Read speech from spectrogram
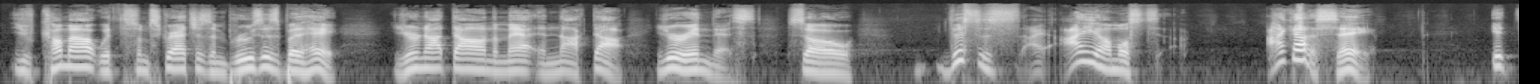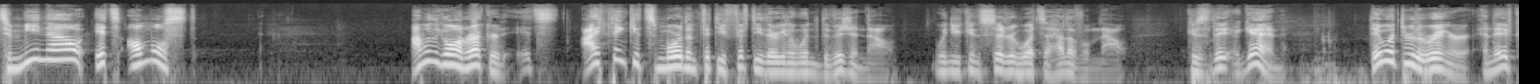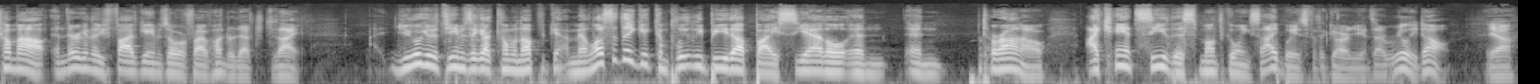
you've come out with some scratches and bruises, but hey, you're not down on the mat and knocked out. You're in this. So this is, I, I almost, I gotta say, it to me now, it's almost I'm to go on record. It's I think it's more than 50-50 they're to win the division now when you consider what's ahead of them now. Cuz they again, they went through the ringer and they've come out and they're to be 5 games over 500 after tonight. You look at the teams they got coming up. I mean, unless they get completely beat up by Seattle and and Toronto, I can't see this month going sideways for the Guardians. I really don't. Yeah.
